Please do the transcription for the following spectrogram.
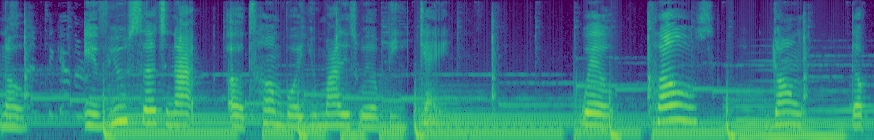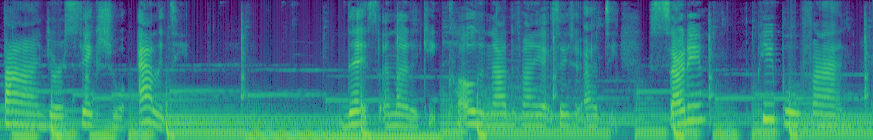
No. If you such not a tomboy, you might as well be gay. Well, clothes don't define your sexuality. That's another key. Clothes do not define your sexuality. Certain people find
